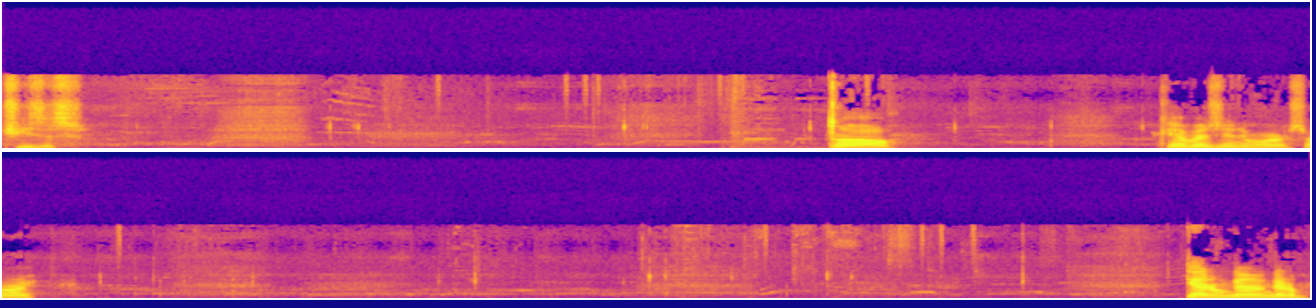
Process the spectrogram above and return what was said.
Jesus. Oh. Can't res anymore, sorry. Get him, get him, get him.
